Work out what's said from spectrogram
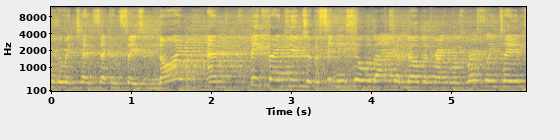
Doctor Who in 10 Seconds Season 9. And big thank you to the Sydney Silverbacks and Melbourne Wranglers wrestling teams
